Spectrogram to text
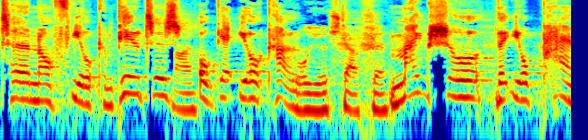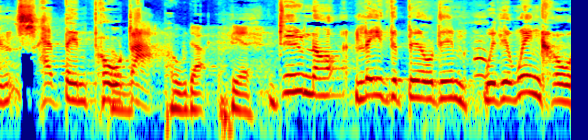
turn off your computers No. or get your coat. All your stuff yeah. Make sure that your pants have been pulled up. pulled up. Yeah. Do not leave the building with your winkle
